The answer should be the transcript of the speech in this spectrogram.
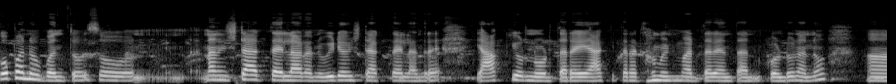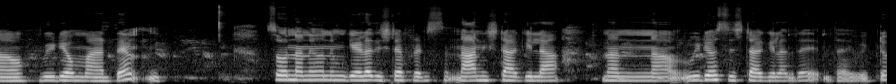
ಕೋಪನೂ ಬಂತು. ಸೊ ನಾನು ಇಷ್ಟ ಆಗ್ತಾಯಿಲ್ಲ ನನ್ನ ವೀಡಿಯೋ ಇಷ್ಟ ಆಗ್ತಾಯಿಲ್ಲ ಅಂದರೆ ಯಾಕೆ ಇವ್ರು ನೋಡ್ತಾರೆ, ಯಾಕೆ ಈ ಥರ ಕಮೆಂಟ್ ಮಾಡ್ತಾರೆ ಅಂತ ಅಂದ್ಕೊಂಡು ನಾನು ವೀಡಿಯೋ ಮಾಡಿದೆ. ಸೊ ನಾನು ನಿಮ್ಗೆ ಹೇಳೋದು ಇಷ್ಟೇ ಫ್ರೆಂಡ್ಸ್ ನಾನು ಇಷ್ಟ ಆಗಿಲ್ಲ, ನನ್ನ ವೀಡಿಯೋಸ್ ಇಷ್ಟ ಆಗಿಲ್ಲ ಅಂದರೆ ದಯವಿಟ್ಟು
